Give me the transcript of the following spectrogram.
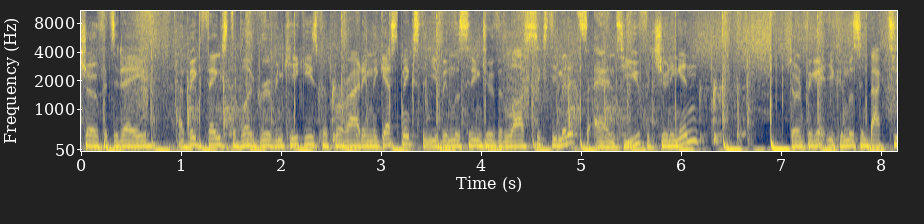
Show for today. A big thanks to Blood Groove and Kikis for providing the guest mix that you've been listening to for the last 60 minutes, and to you for tuning in. Don't forget you can listen back to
